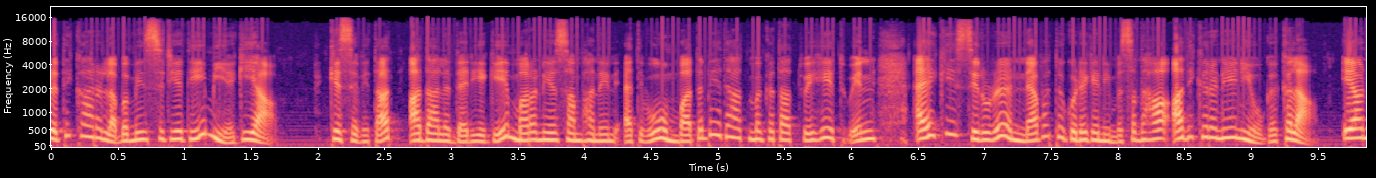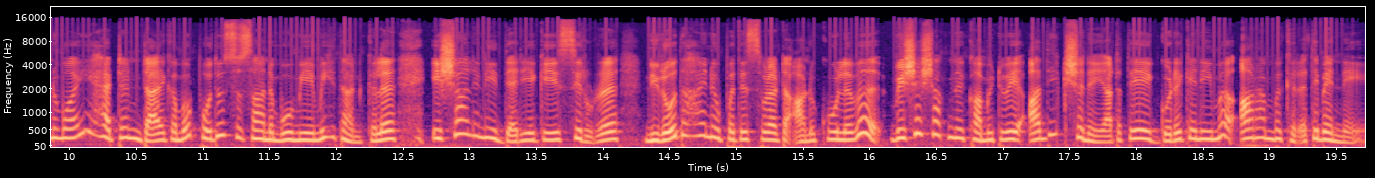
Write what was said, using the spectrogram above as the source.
ප්‍රතිකාර ලබමින් සිටියදී මිය ගියා. කෙසේ වෙතත් අදාළ දැරියගේ මරණය සම්බන්ධයෙන් ඇති වූ මතභේදාත්මක තත්ත්වය හේතුවෙන් ඇයගේ සිරුර නැවත ගොඩ ගැනීම සඳහා අධිකරණය නියෝග කළා. ඒ අනුවයි හැටන් ඩයගම පොදු සුසාන භූමියේ මිහිදන් කළ ඉශාලිනී දැරියගේ සිරුර නිරෝධායන උපදෙස්වලට අනුකූලව විශේෂඥ කමිටුවේ අධීක්ෂණය යටතේ ගොඩ ගැනීම ආරම්භ කර තිබෙන්නේ.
